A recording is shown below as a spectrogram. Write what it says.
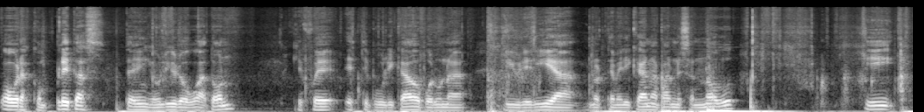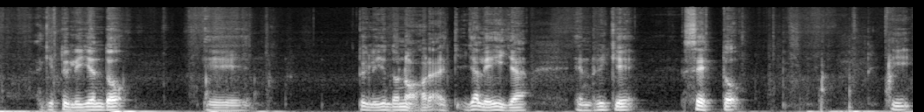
obras completas, tengo un libro Guatón, que fue este publicado por una librería norteamericana, Barnes Noble. Y aquí estoy leyendo eh, estoy leyendo, no, ahora ya leí ya Enrique VI y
